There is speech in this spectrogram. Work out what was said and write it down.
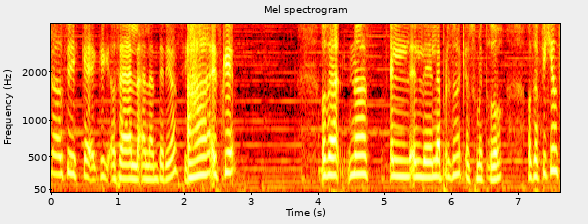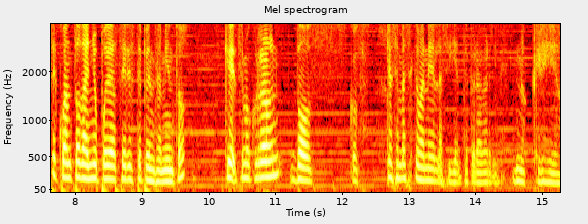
No, sí, que, que- o sea, al, al anterior sí. Ah, es que, o sea, nada más, el, el de la persona que asume todo, o sea, fíjense cuánto daño puede hacer este pensamiento, que se me ocurrieron dos cosas. Que se me hace que van a ir en la siguiente, pero a ver, dime. No creo.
